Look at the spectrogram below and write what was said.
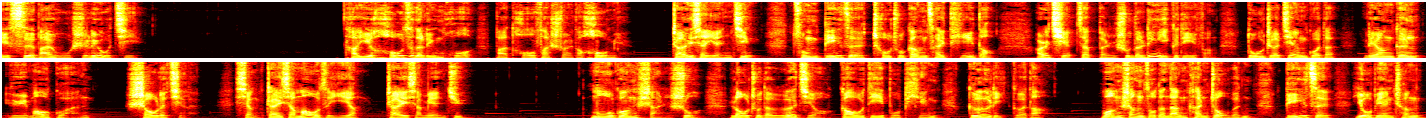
第四百五十六集。他以猴子的灵活把头发甩到后面，摘下眼镜，从鼻子抽出刚才提到，而且在本书的另一个地方读者见过的两根羽毛管，收了起来，像摘下帽子一样摘下面具。目光闪烁，露出的额角高低不平，疙里疙瘩。往上走的难看皱纹，鼻子又变成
